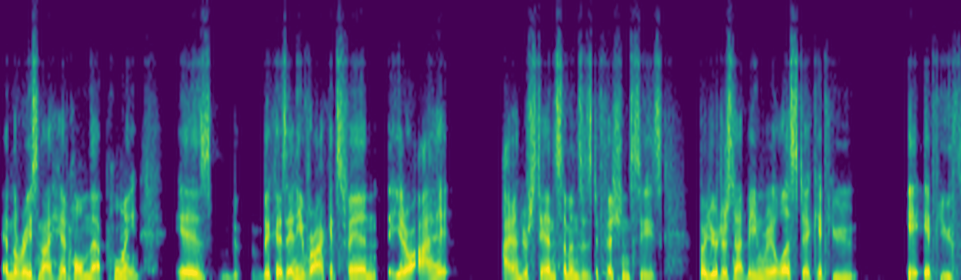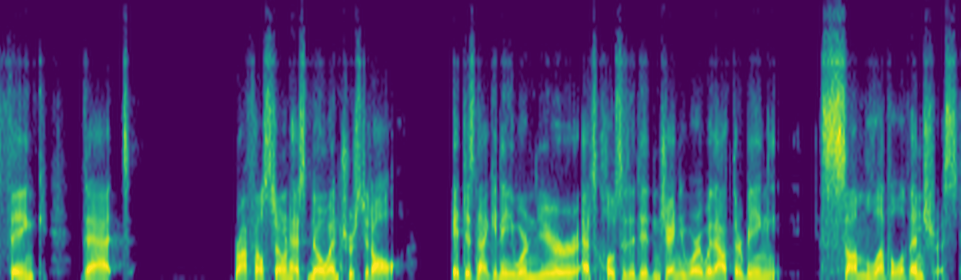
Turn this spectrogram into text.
And the reason I hit home that point is because any Rockets fan, you know, I I understand Simmons's deficiencies, but you're just not being realistic if you if you think that Rafael Stone has no interest at all. It does not get anywhere near as close as it did in January without there being some level of interest.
